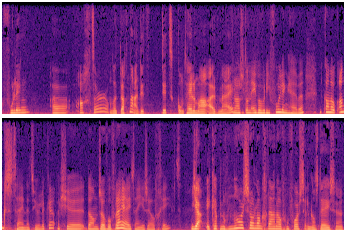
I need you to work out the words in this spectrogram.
voeling achter, omdat ik dacht, nou, dit, dit komt helemaal uit mij. Nou, als we het dan even over die voeling hebben. Het kan ook angst zijn natuurlijk, hè? Als je dan zoveel vrijheid aan jezelf geeft. Ja, ik heb het nog nooit zo lang gedaan over een voorstelling als deze.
